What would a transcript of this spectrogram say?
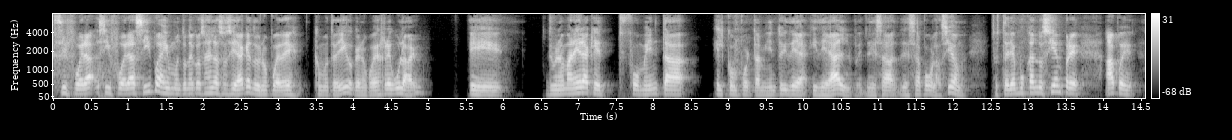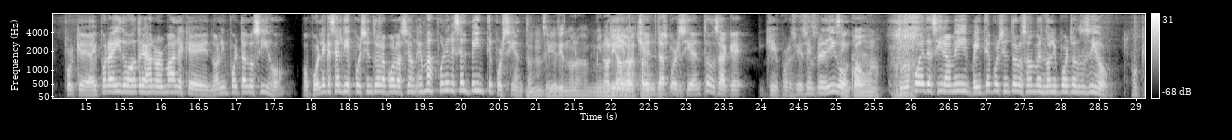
si fuera, si fuera así, pues hay un montón de cosas en la sociedad que tú no puedes, como te digo, que no puedes regular eh, de una manera que fomenta el comportamiento idea- ideal de esa, de esa población. Tú estarías buscando siempre, ah, pues, porque hay por ahí dos o tres anormales que no le importan los hijos, o ponle que sea el 10% de la población, es más, ponle que sea el 20%. Ujú, Sigue siendo una Y minoría el bastante 80%, o sea que, que por eso yo siempre digo, 5 a 1. Tú me puedes decir a mí, 20% de los hombres no le importan sus hijos. Ok,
